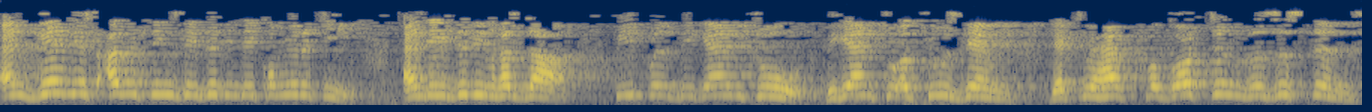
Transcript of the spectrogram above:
and various other things they did in their community, and they did in Gaza. People began to, began to accuse them that you have forgotten resistance,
